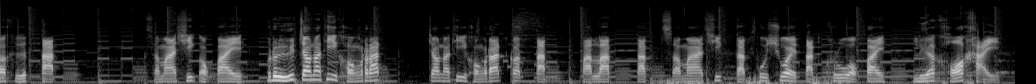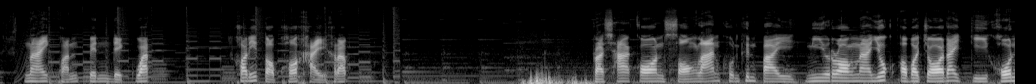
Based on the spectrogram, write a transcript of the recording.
ก็คือตัดสมาชิกออกไป หรือเจ้าหน้าที่ของรัฐ เจ้าหน้าที่ของรัฐก็ตัดปลัด ตัดสมาชิก ตัดผู้ช่วย ตัดครูออกไป เหลือขอไข่ นายขวัญเป็นเด็กวัด ข้อนี้ตอบขอไข่ครับ ประชากร 2 ล้านคนขึ้นไป มีรองนายกอบจได้กี่คน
